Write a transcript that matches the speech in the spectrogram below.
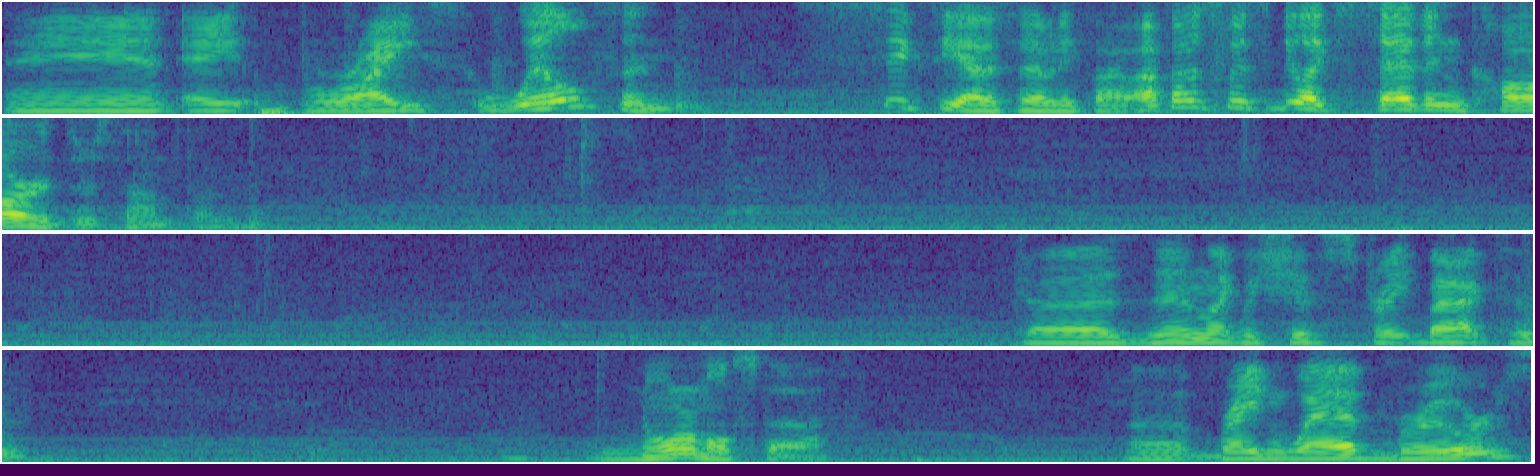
Moore. And a Bryse Wilson, 60 out of 75. I thought it was supposed to be like seven cards or something. Because then, like, we shift straight back to normal stuff. Uh, Braden Webb, Brewers.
